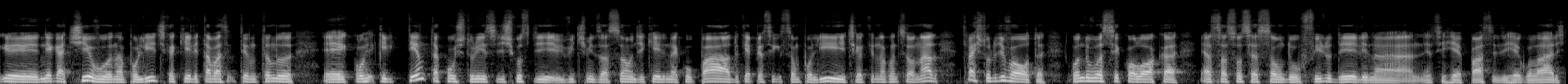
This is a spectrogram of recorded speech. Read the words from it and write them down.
eh, negativo na política que ele estava tentando, eh, que ele tenta construir esse discurso de vitimização, de que ele não é culpado, que é perseguição política, que não aconteceu nada, traz tudo de volta. Quando você coloca essa associação do filho dele na, nesse repasses irregulares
